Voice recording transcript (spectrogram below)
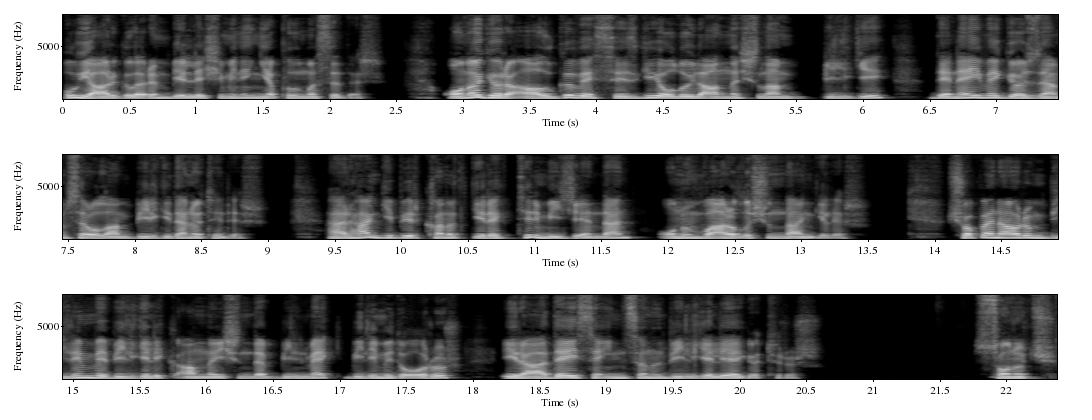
bu yargıların birleşiminin yapılmasıdır. Ona göre algı ve sezgi yoluyla anlaşılan bilgi, deney ve gözlemsel olan bilgiden ötedir. Herhangi bir kanıt gerektirmeyeceğinden onun varoluşundan gelir. Schopenhauer'un bilim ve bilgelik anlayışında bilmek bilimi doğurur, irade ise insanı bilgeliğe götürür. Sonuç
